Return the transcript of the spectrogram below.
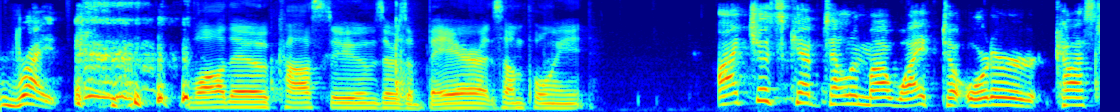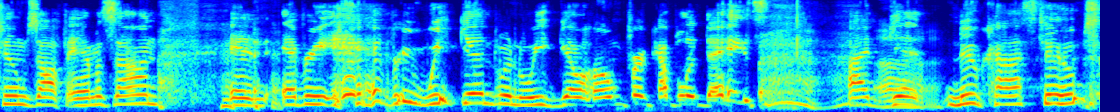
Right. waldo costumes there was a bear at some point I just kept telling my wife to order costumes off Amazon, and every every weekend when we go home for a couple of days, I'd get Uh. new costumes.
